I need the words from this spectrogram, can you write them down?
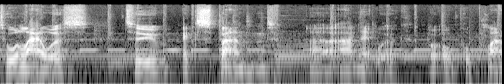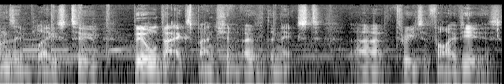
to allow us to expand uh, our network or, or, put plans in place to build that expansion over the next uh, three to five years.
